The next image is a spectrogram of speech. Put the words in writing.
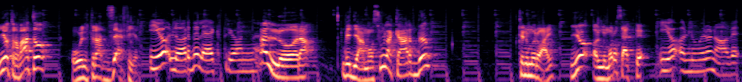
Io ho trovato Ultra Zephyr. Io Lord Electrion. Allora, vediamo sulla card. Che numero hai? Io ho il numero 7. Io ho il numero 9.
